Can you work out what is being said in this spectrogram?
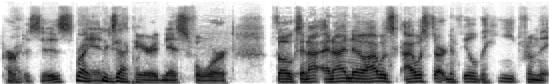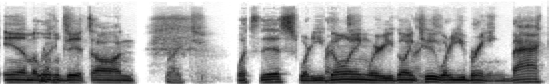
purposes Right, and exactly. preparedness for folks. And I and I know I was I was starting to feel the heat from the M a little Right. bit on Right. what's this? Where are you Right. going? Where are you going to? What are you bringing back?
